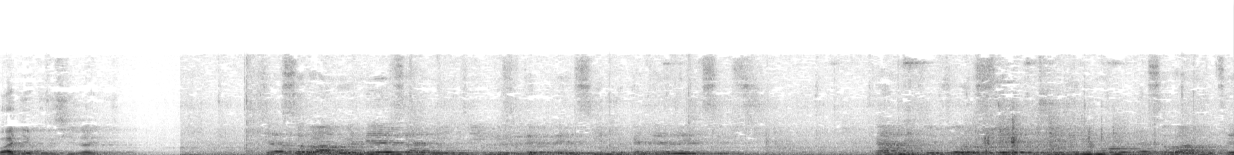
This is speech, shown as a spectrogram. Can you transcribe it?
bagiye kuzishyirira iki byasobanuwe neza ni ingingo ifite prinsipe ikagira na egisepsiyo kandi ibyo byose birimo birasobanutse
